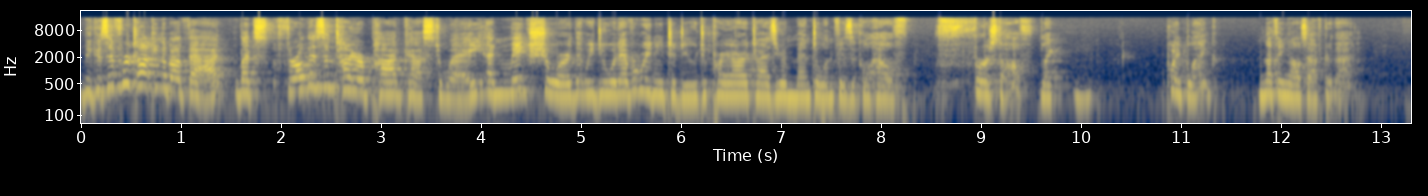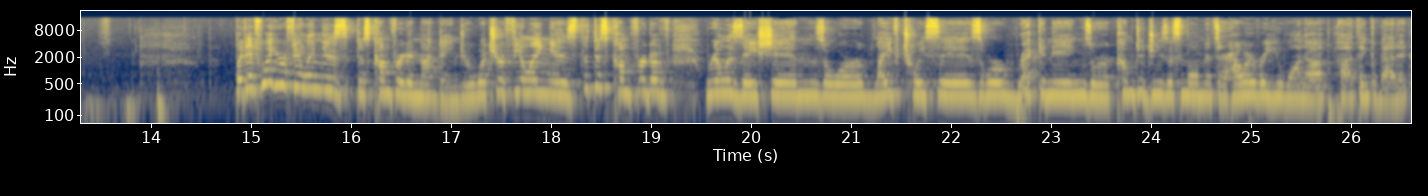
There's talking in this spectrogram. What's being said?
Because if we're talking about that, let's throw this entire podcast away and make sure that we do whatever we need to do to prioritize your mental and physical health first off, like point blank. Nothing else after that. But if what you're feeling is discomfort and not danger, what you're feeling is the discomfort of realizations or life choices or reckonings or come to Jesus moments or however you want to uh, think about it,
